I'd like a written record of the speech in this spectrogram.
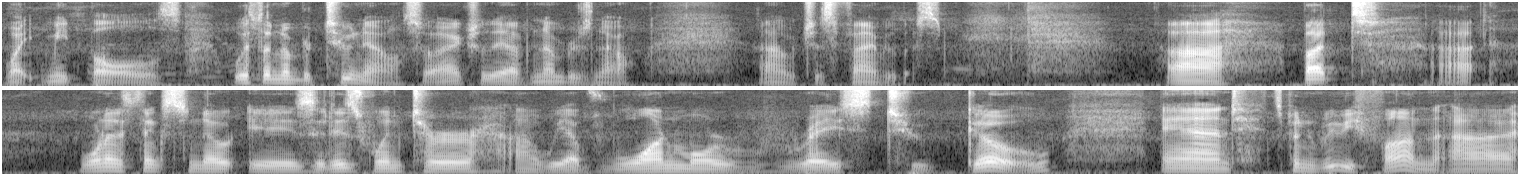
white meatballs with a number two now. So I actually have numbers now, uh, which is fabulous. Uh, but uh, one of the things to note is it is winter. Uh, we have one more race to go and it's been really fun. Uh,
